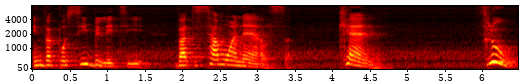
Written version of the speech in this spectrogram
in the possibility that someone else can, through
